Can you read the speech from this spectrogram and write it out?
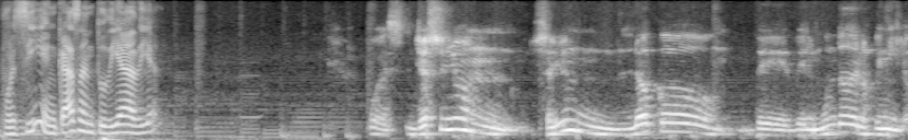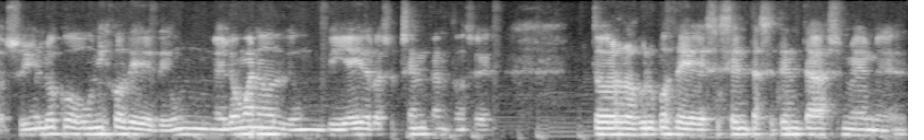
pues sí, en casa, en tu día a día? Pues yo soy un, soy un loco del mundo de los vinilos. Soy un loco, un hijo de, un melómano, de un DJ de los 80. Entonces, todos los grupos de 60, 70, me,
